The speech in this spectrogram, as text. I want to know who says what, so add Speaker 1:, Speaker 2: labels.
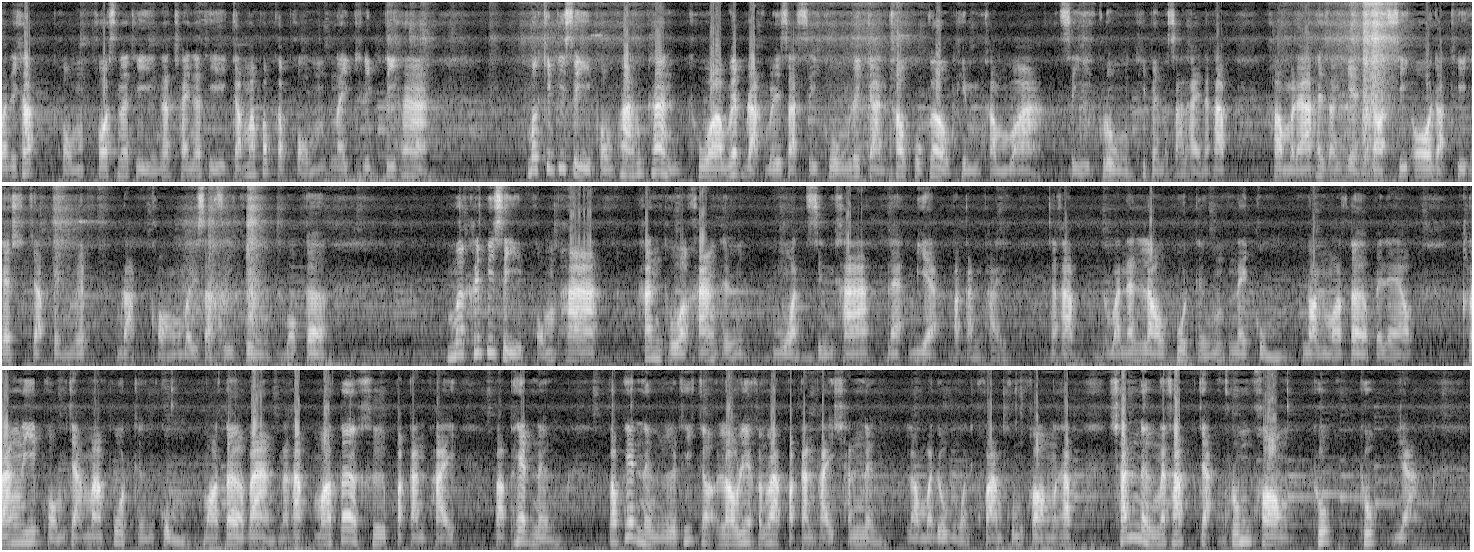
Speaker 1: วัสดีครับ ผมโค้ชนาที นัทชัยนาที กลับมาพบกับผมในคลิปที่ 5 เมื่อคลิปที่ 4 ผมพาทุกท่านทัวร์เว็บหลักบริษัทสีกรุง ด้วยการเข้า Google พิมพ์คำว่าสีกรุงที่เป็นภาษาไทยนะครับ เข้ามาแล้วให้สังเกต .co.th จะเป็นเว็บหลักของบริษัทสีกรุงโบรกเกอร์ เมื่อคลิปที่ 4 ผมพาท่านทัวร์ค้างถึงหมวดสินค้าและเบี้ยประกันภัยนะครับ วันนั้นเราพูดถึงในกลุ่ม non motor ไปแล้ว ครั้งนี้ผมจะมาพูดถึงกลุ่มมอเตอร์บ้างนะครับ มอเตอร์คือประกันภัยประเภทหนึ่ง ประเภทหนึ่งหรือที่เราเรียกกันว่าประกันภัยชั้นหนึ่งเรามาดูหมวดความคุ้มครองนะครับ ชั้นหนึ่งนะครับจะคุ้มครองทุกทุกอย่าง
